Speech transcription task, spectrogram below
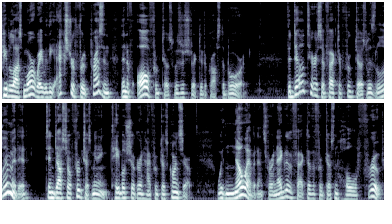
People lost more weight with the extra fruit present than if all fructose was restricted across the board. The deleterious effect of fructose was limited to industrial fructose, meaning table sugar and high fructose corn syrup, with no evidence for a negative effect of the fructose in whole fruit.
